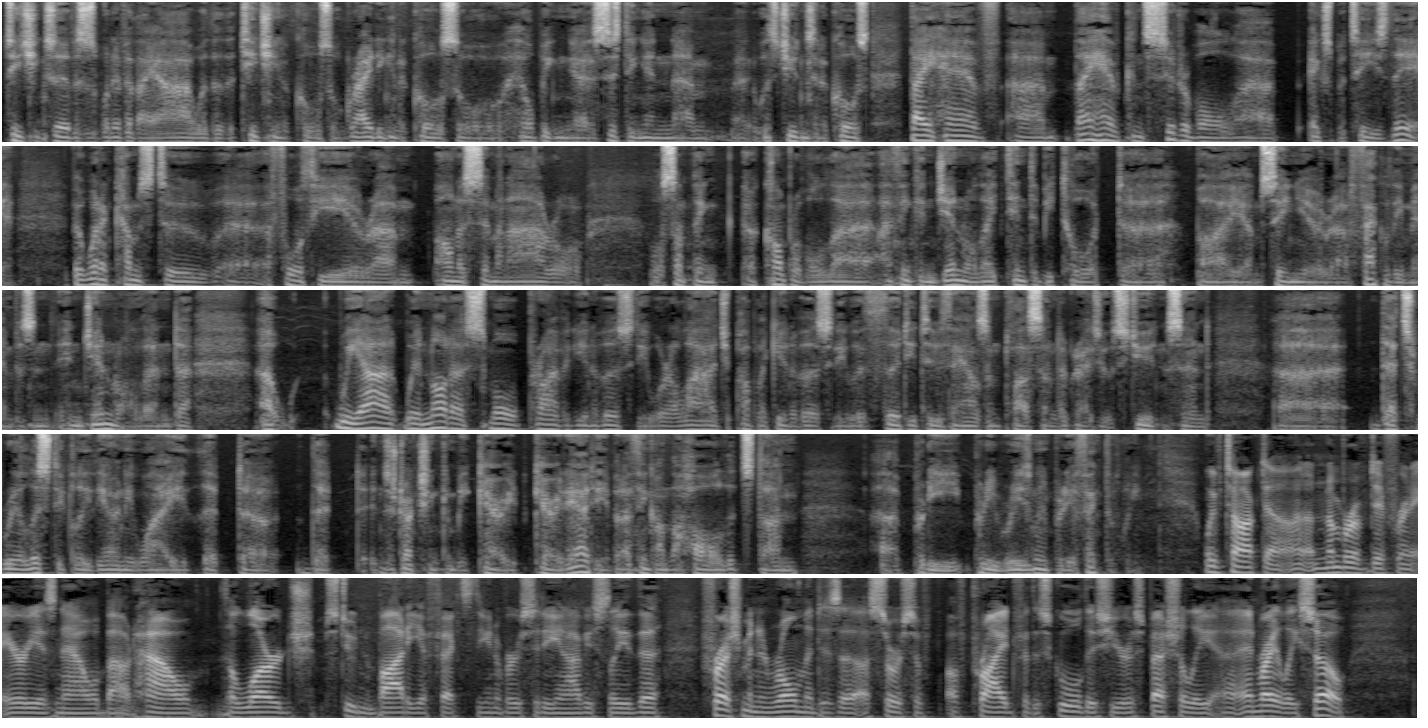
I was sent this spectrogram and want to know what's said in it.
teaching services, whatever they are, whether they're teaching a course or grading in a course or helping uh, assisting in um, with students in a course, they have um, they have considerable expertise there. But when it comes to uh, a fourth year um, honours seminar or or something uh, comparable, uh, I think in general they tend to be taught uh, by um, senior uh, faculty members in, in general. And uh, we are we're not a small private university. We're a large public university with thirty two thousand plus undergraduate students, and that's realistically the only way that that instruction can be carried carried out here. But I think on the whole, it's done pretty pretty reasonably, pretty effectively. We've talked uh, on a number of different areas now about how the large student body affects the university, and obviously the freshman enrollment is a, a source of, of, pride for the school this year, especially, uh, and rightly so.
